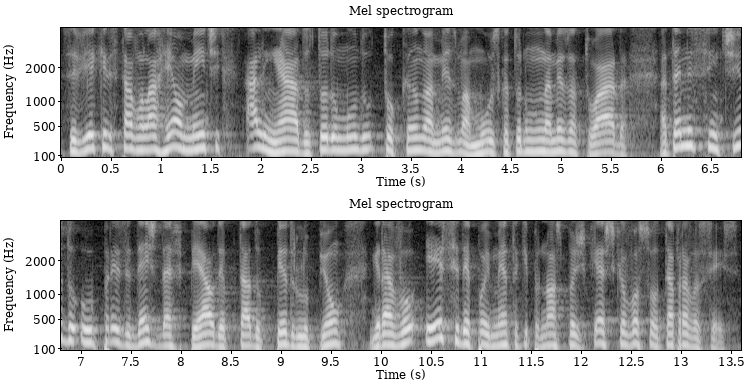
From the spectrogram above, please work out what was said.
você via que eles estavam lá realmente alinhados, todo mundo tocando a mesma música, todo mundo na mesma toada. Até nesse sentido, o presidente da FPA, o deputado Pedro Lupion, gravou esse depoimento aqui para o nosso podcast que eu vou soltar para vocês.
